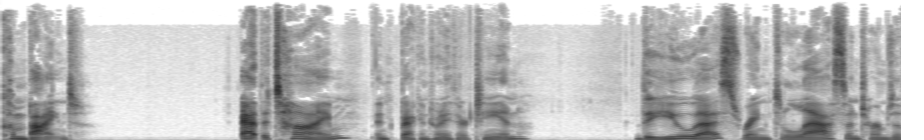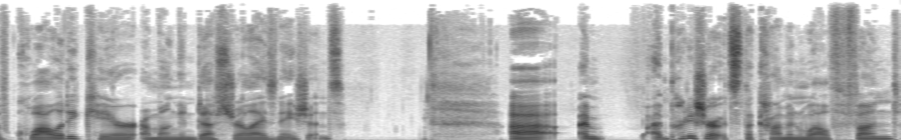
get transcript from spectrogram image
combined. At the time, and back in 2013, the US ranked last in terms of quality care among industrialized nations. Uh, I'm I'm pretty sure it's the Commonwealth Fund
